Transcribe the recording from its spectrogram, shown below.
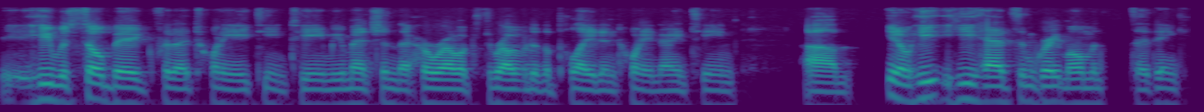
He was so big for that 2018 team. You mentioned the heroic throw to the plate in 2019. Um, you know, he he had some great moments. I think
